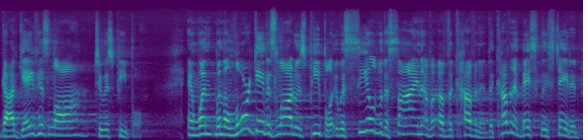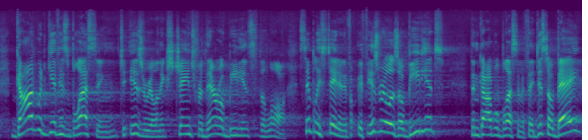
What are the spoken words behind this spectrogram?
God gave his law to his people. And when, when the Lord gave his law to his people, it was sealed with a sign of, of the covenant. The covenant basically stated God would give his blessing to Israel in exchange for their obedience to the law. Simply stated, if, if Israel is obedient, then God will bless them. If they disobey,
